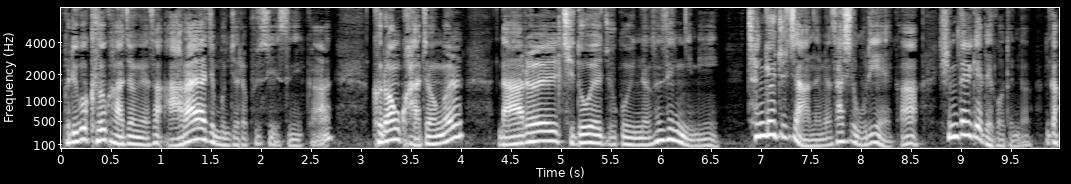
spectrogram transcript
그리고 그 과정에서 알아야지 문제를 풀 수 있으니까 그런 과정을 나를 지도해주고 있는 선생님이 챙겨주지 않으면 사실 우리 애가 힘들게 되거든요. 그러니까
